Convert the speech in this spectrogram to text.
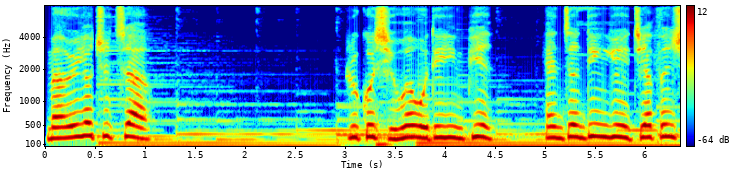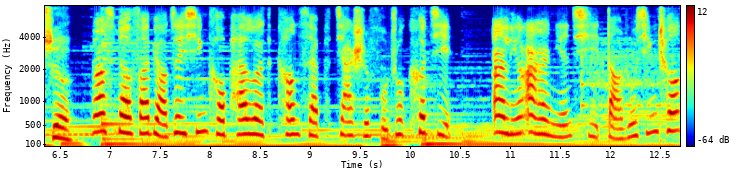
马儿要吃草。如果喜欢我的影片，按赞、订阅、加分享。Mazda 发表最新 Copilot Concept 驾驶辅助科技，二零二二年起导入新车。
